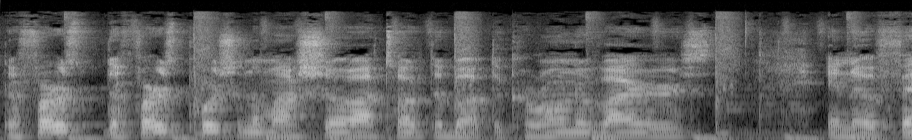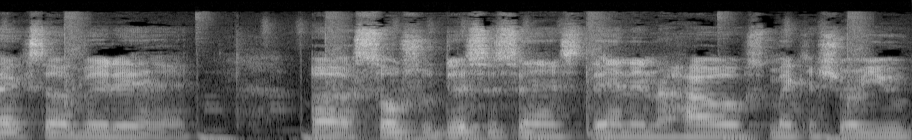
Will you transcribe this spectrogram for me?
The first the first portion of my show, I talked about the coronavirus and the effects of it, and uh, social distancing, staying in the house, making sure you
